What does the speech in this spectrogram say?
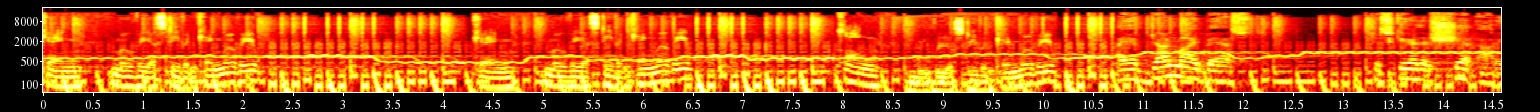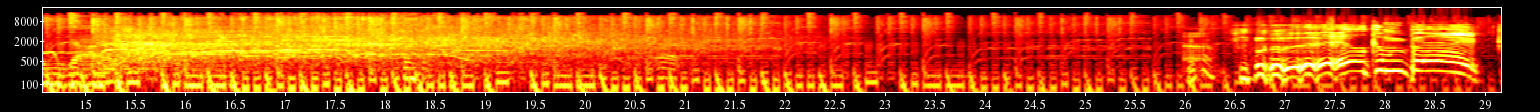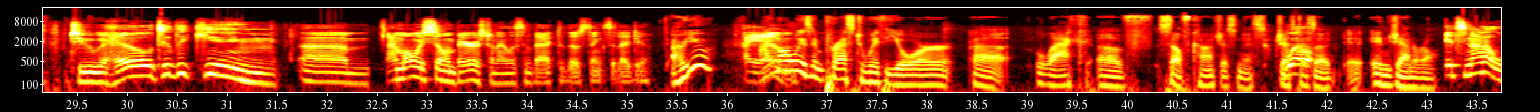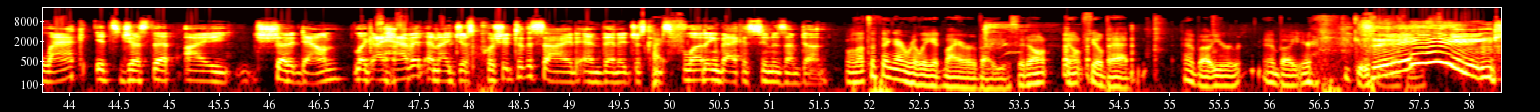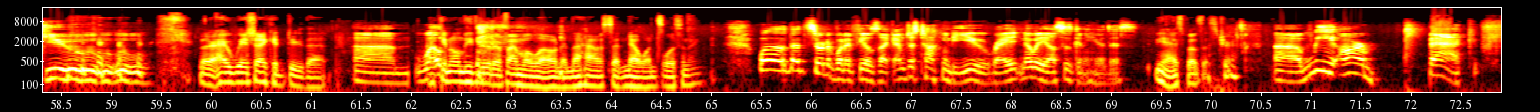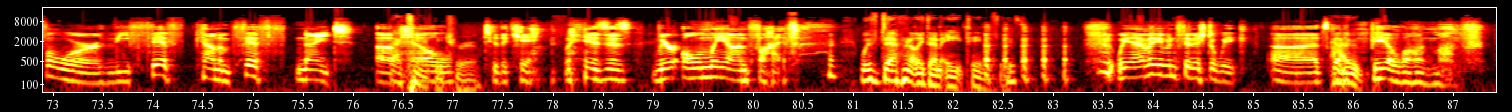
King movie, a Stephen King movie. King movie, a Stephen King movie. King movie, a Stephen King movie. I have done my best to scare the shit out of you guys. Welcome back to Hell to the King. Um, I'm always so embarrassed when I listen back to those things that I do. Are you? I am. I'm always impressed with your uh, lack of self consciousness, just Well- as a in general. It's not a lack, it's just that I shut it down. Like, I have it and I just push it to the side and then it just comes flooding back as soon as I'm done. Well, that's the thing I really admire about you. So don't don't feel bad about your about your. Thank you. I wish I could do that. um, I can only do it if I'm alone in the house and no one's listening. well, that's sort of what it feels like. I'm just talking to you, right? Nobody else is going to hear this. Yeah, I suppose that's true. Uh, we are back for the fifth, count 'em, fifth night of Hell to the King. is is we're only on five. We've definitely done 18 of these. we haven't even finished a week. Uh, it's gonna I- be a long month.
